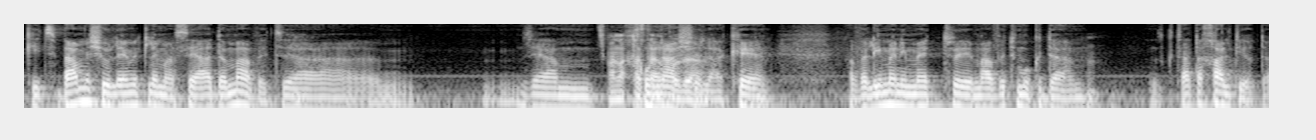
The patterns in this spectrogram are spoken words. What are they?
קצבה משולמת למעשה עד המוות, זה, ה... זה התכונה שלה, כן. אבל אם אני מת מוות מוקדם, אז קצת אכלתי אותה.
